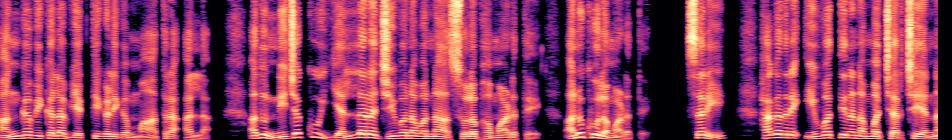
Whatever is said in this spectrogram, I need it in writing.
ಅಂಗವಿಕಲ ವ್ಯಕ್ತಿಗಳಿಗೆ ಮಾತ್ರ ಅಲ್ಲ, ಅದು ನಿಜಕ್ಕೂ ಎಲ್ಲರ ಜೀವನವನ್ನ ಸುಲಭ ಮಾಡುತ್ತೆ, ಅನುಕೂಲ ಮಾಡುತ್ತೆ. ಸರಿ ಹಾಗಾದ್ರೆ ಇವತ್ತಿನ ನಮ್ಮ ಚರ್ಚೆಯನ್ನ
